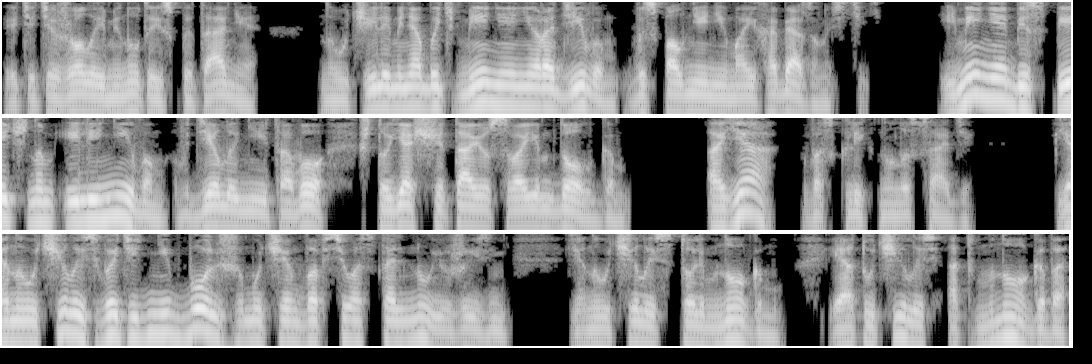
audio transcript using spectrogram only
Эти тяжелые минуты испытания научили меня быть менее нерадивым в исполнении моих обязанностей и менее беспечным и ленивым в делании того, что я считаю своим долгом. — А я, — воскликнула Сади, — я научилась в эти дни большему, чем во всю остальную жизнь. Я научилась столь многому и отучилась от многого,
